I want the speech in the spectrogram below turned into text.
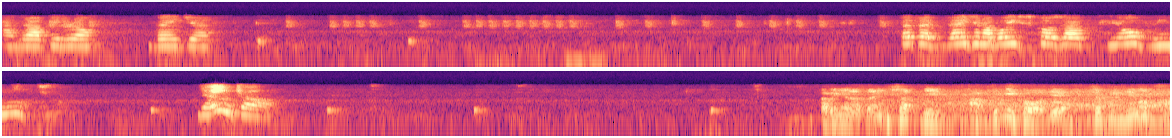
Andrea Pirlo wejdzie. Pepe wejdzie na boisko za Piowinic. Joincio! Ta wymiana zdań w szatni, a w drugiej połowie przebranie emocji.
